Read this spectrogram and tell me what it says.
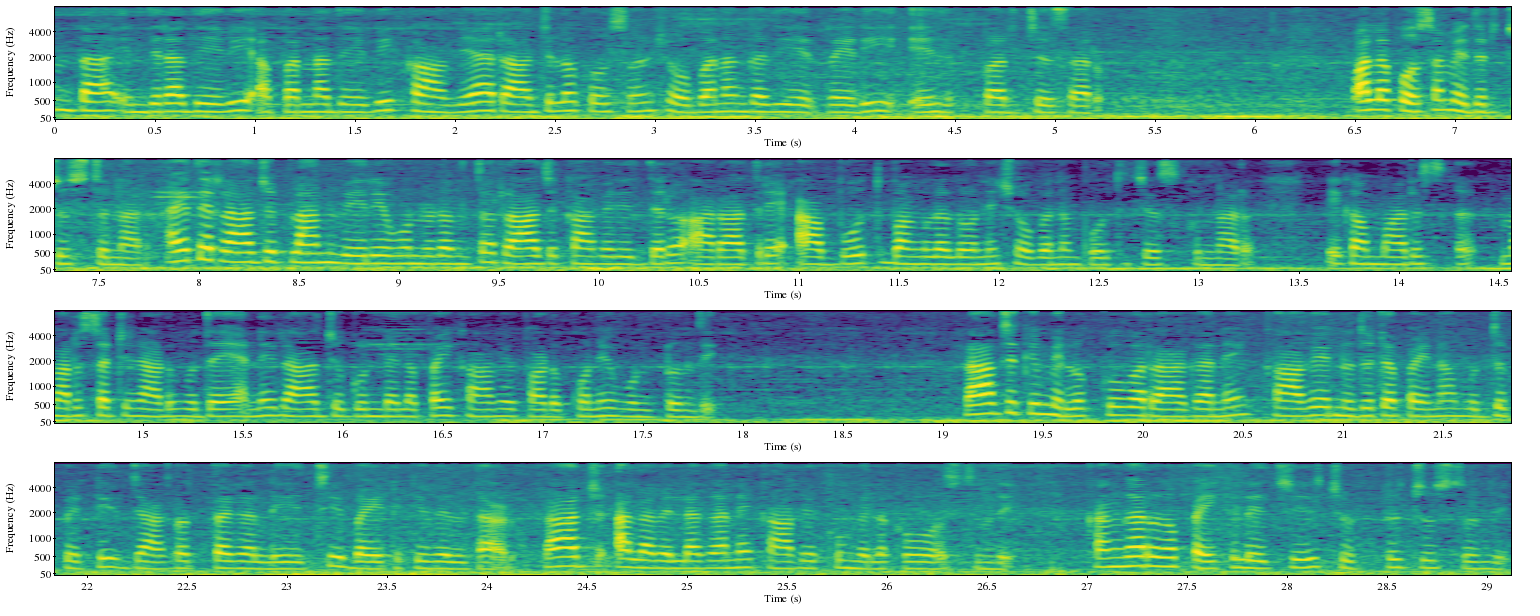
అంతా ఇందిరాదేవి అపర్ణదేవి కావ్య రాజుల కోసం శోభనం గది రెడీ ఏర్పాటు చేశారు వాళ్ళ కోసం ఎదురు చూస్తున్నారు అయితే రాజు ప్లాన్ వేరే ఉండడంతో రాజు కావ్యరిద్దరూ ఆ రాత్రి ఆ బూత్ బంగ్లాలోనే శోభనం పూర్తి చేసుకున్నారు. ఇక మరుస మరుసటి నాడు ఉదయాన్నే రాజు గుండెలపై కావ్య పడుకొని ఉంటుంది. రాజుకి మెలకువ రాగానే కావ్య నుదుటపైన ముద్దు పెట్టి జాగ్రత్తగా లేచి బయటికి వెళ్తాడు. రాజు అలా వెళ్ళగానే కావ్యకు మెలకువ వస్తుంది. కంగారుగా పైకి లేచి చుట్టూ చూస్తుంది.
